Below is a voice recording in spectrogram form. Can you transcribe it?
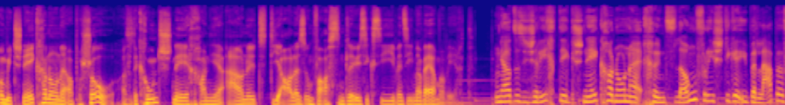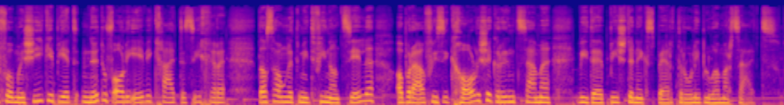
Und mit Schneekanonen aber schon. Also der Kunstschnee kann ja auch nicht die alles umfassende Lösung sein, wenn es immer wärmer wird. Ja, das ist richtig. Schneekanonen können das langfristige Überleben vom Skigebiet nicht auf alle Ewigkeiten sichern. Das hängt mit finanziellen, aber auch physikalischen Gründen zusammen, wie der Pistenexperte Rolli Blumer sagt.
